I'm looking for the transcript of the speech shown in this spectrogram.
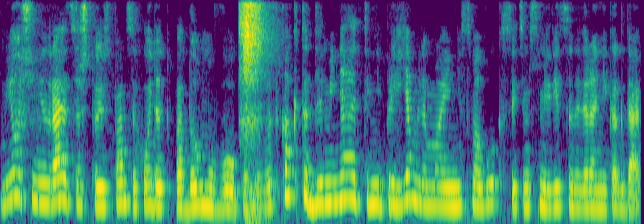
Мне очень не нравится, что испанцы ходят по дому в обуви. Вот как-то для меня это неприемлемо, и не смогу с этим смириться, наверное, никогда.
